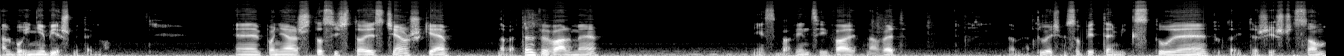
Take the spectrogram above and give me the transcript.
Albo i nie bierzmy tego. E, ponieważ dosyć to jest ciężkie. Dobra, ten wywalmy. Jest chyba więcej wart nawet. Dobra, tu weźmy sobie te mikstury. Tutaj też jeszcze są.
